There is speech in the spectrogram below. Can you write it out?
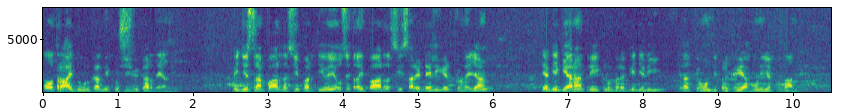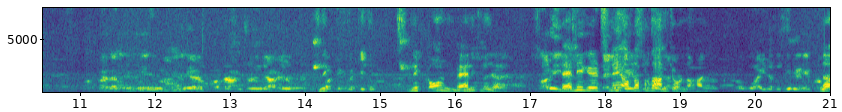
ਤਾਂ ਉਹ ਇਤਰਾਜ਼ ਦੂਰ ਕਰਨ ਦੀ ਕੋਸ਼ਿਸ਼ ਵੀ ਕਰਦੇ ਹਾਂ ਅਸੀਂ। ਵੀ ਜਿਸ ਤਰ੍ਹਾਂ ਪਾਰਦਰਸ਼ੀ ਭਰਤੀ ਹੋਈ ਹੈ ਉਸੇ ਤਰ੍ਹਾਂ ਹੀ ਪਾਰਦਰਸ਼ੀ ਸਾਰੇ ਡੈਲੀਗੇਟ ਚੁਣੇ ਜਾਣ ਤੇ ਅੱਗੇ 11 ਤਰੀਕ ਨੂੰ ਫਿਰ ਅੱਗੇ ਜਿਹੜੀ ਇਹਦਾ ਚੋਣ ਦੀ ਪ੍ਰਕਿਰਿਆ ਹੋਣੀ ਹੈ ਪ੍ਰਧਾਨ ਦੀ। ਨਹੀਂ। ਕੌਣ? ਮੈਂ ਨਹੀਂ ਚੁਣਿਆ ਜਾ ਰਿਹਾ। ਸਾਰੇ ਡੈਲੀਗੇਟਸ ਨੇ ਆਪਦਾ ਪ੍ਰਧਾਨ ਚੁਣਨਾ। ਹਾਂਜੀ। ਅਗਵਾਈ ਤਾਂ ਤੁਸੀਂ ਲੈਣੀ ਨਾ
